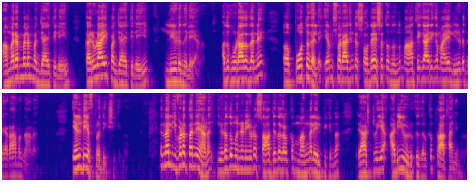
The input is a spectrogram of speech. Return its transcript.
അമരമ്പലം പഞ്ചായത്തിലെയും കരുളായി പഞ്ചായത്തിലെയും ലീഡ് നിലയാണ്. അതുകൂടാതെ തന്നെ പോത്തുകല്ല് എം സ്വരാജിന്റെ സ്വദേശത്ത് നിന്നും ആധികാരികമായ ലീഡ് നേടാമെന്നാണ് എൽ ഡി എഫ് പ്രതീക്ഷിക്കുന്നത്. എന്നാൽ ഇവിടെ തന്നെയാണ് ഇടതുമുന്നണിയുടെ സാധ്യതകൾക്ക് മങ്ങലേൽപ്പിക്കുന്ന രാഷ്ട്രീയ അടിയൊഴുക്കുകൾക്ക് പ്രാധാന്യമുള്ളത്.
